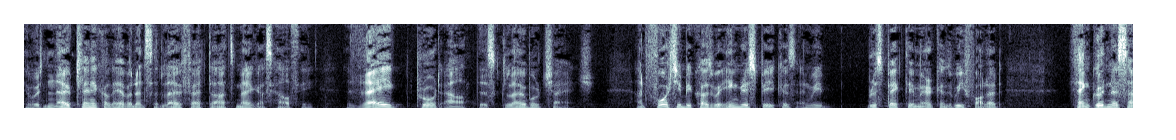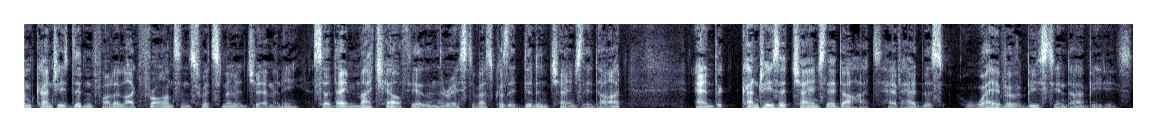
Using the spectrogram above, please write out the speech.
There was no clinical evidence that low fat diets make us healthy. They brought out this global change. Unfortunately, because we're English speakers and we respect the Americans, we followed. Thank goodness some countries didn't follow, like France and Switzerland and Germany. So they're much healthier than the rest of us because they didn't change their diet. And the countries that changed their diets have had this wave of obesity and diabetes.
